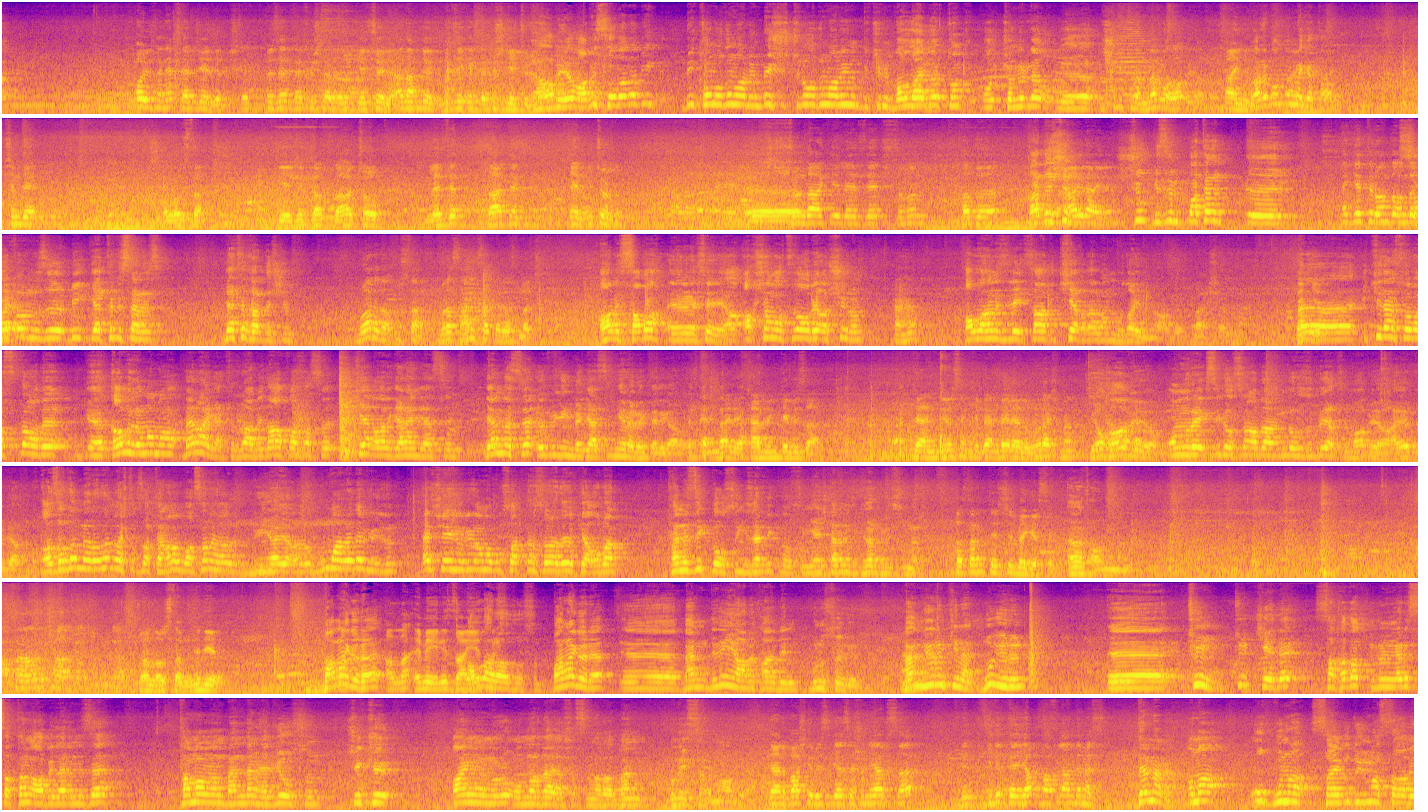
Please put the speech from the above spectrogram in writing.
O yüzden hep tercih edilir işte. Özellikle kışları ılıp geçiyor ya. Adam diyor ki biz ceketle kış geçiriyoruz. Ya abi ya abi sobada bir bir ton odun alayım, 500 kilo odun alayım, bütün vallahi 4 ton o kömürle e, kışı bitirenler var abi ya. Aynen. Gariban memleket abi. Şimdi Allah usta diyecek laf daha çok. Lezzet zaten beni uçurdu. Şundaki lezzet, şunun tadı Kardeşim ayrı ayrı. şu bizim patent e, Ha, getir onu da onu da ver. sayfamızı bir getirirseniz getir kardeşim. Bu arada ustam burası hangi saatler arasında açık? Abi sabah e, şey akşam 6'da abi açıyorum. Hı hı. Allah'ın izniyle saat 2'ye kadar ben buradayım abi. Maşallah. Peki. Ee, 2'den sonrası da abi e, kalırım ama bela getirir abi daha fazlası 2'ye kadar gelen gelsin. Gelmezse öbür gün de gelsin yine bekleriz abi. Sen var ya kalbin temiz abi. Sen diyorsun ki ben belayla uğraşmam. Yok abi yok. 10 lira eksik olsun abi evimde huzurlu yatayım abi ya. Hayırdır ya. Kazadan merana kaçtık zaten abi. Baksana ya dünyayı. Bu mahallede büyüdün. Her şeyi görüyor ama bu saatten sonra da yok ya. Olan temizlik de olsun, güzellik de olsun. Gençlerimiz güzel büyüsünler. Tasarım tescil belgesi. Evet abi benim. Hasan'ın kağıt götürümde. Vallahi ustam ne diyelim. Bana göre Allah emeğini zayi Allah etmesin. razı olsun. Bana göre e, ben dedin ya abi kalbin bunu söylüyorum. Ben diyorum ki ne? Bu ürün e, tüm Türkiye'de sakatat ürünleri satan abilerimize tamamen benden hediye olsun. Çünkü aynı onuru onlar da yaşasınlar abi. Ben bunu isterim abi. Yani başka birisi gelse şunu yapsa de- gidip de yapma falan demezsin. Demem ama o buna saygı duymazsa abi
